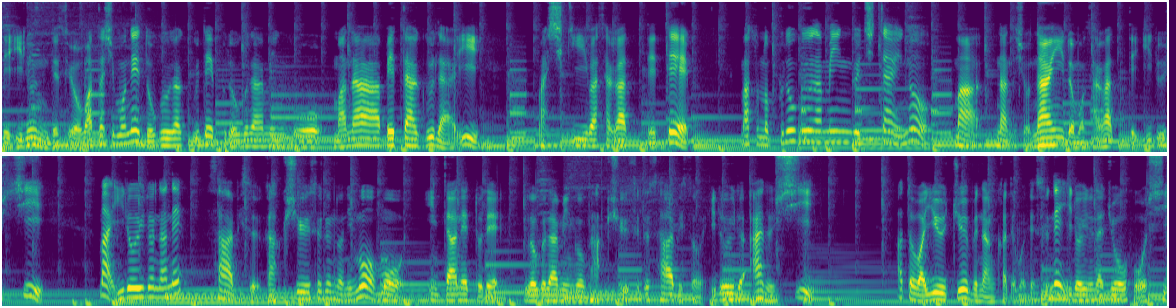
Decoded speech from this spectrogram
ているんですよ。私もね、独学でプログラミングを学べたぐらい、まあ、敷居は下がってて、まあ、そのプログラミング自体の、まあ、なんでしょう、難易度も下がっているし、まあ、いろいろなね、サービス、学習するのにも、もうインターネットでプログラミングを学習するサービスもいろいろあるし、あとは YouTube なんかでもですね、いろいろな情報を仕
